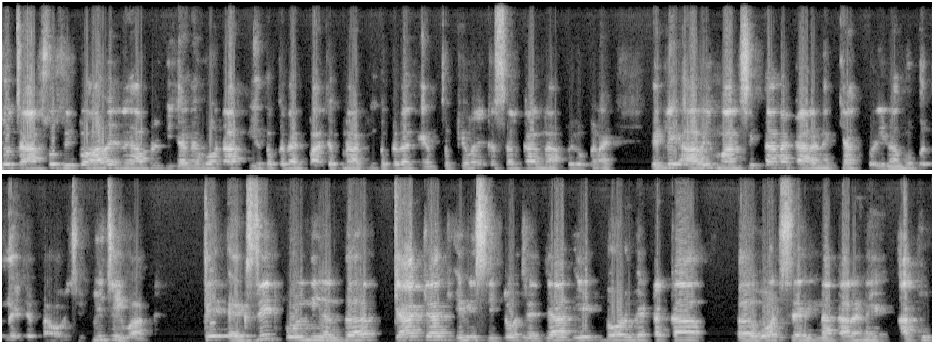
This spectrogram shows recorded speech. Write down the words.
જો ચારસો સીટો આવે ને આપણે બીજાને વોટ આપીએ તો કદાચ ભાજપને આપીએ તો કદાચ એમ તો કહેવાય કે સરકારને આપેલો ગણાય. એટલે આવી માનસિકતાના કારણે ક્યાંક પરિણામો બદલાઈ જતા હોય છે. બીજી વાત કે એક્ઝિટ પોલની અંદર ક્યાં ક્યાંક એવી સીટો છે જ્યાં એક દોઢ બે ટકા વોટ શેરિંગના કારણે આખું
